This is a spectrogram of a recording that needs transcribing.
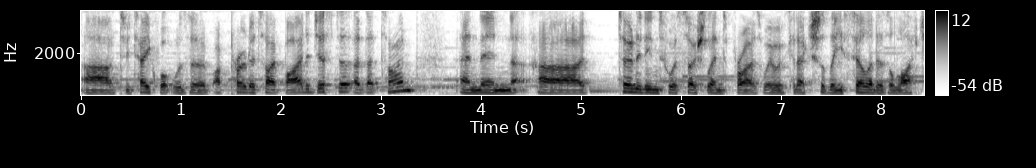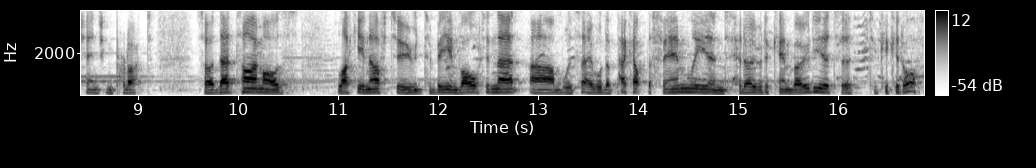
uh, to take what was a, a, prototype biodigester at that time and then uh, turn it into a social enterprise where we could actually sell it as a life-changing product. So at that time I was lucky enough to, to be involved in that, um, was able to pack up the family and head over to Cambodia to, to kick it off.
